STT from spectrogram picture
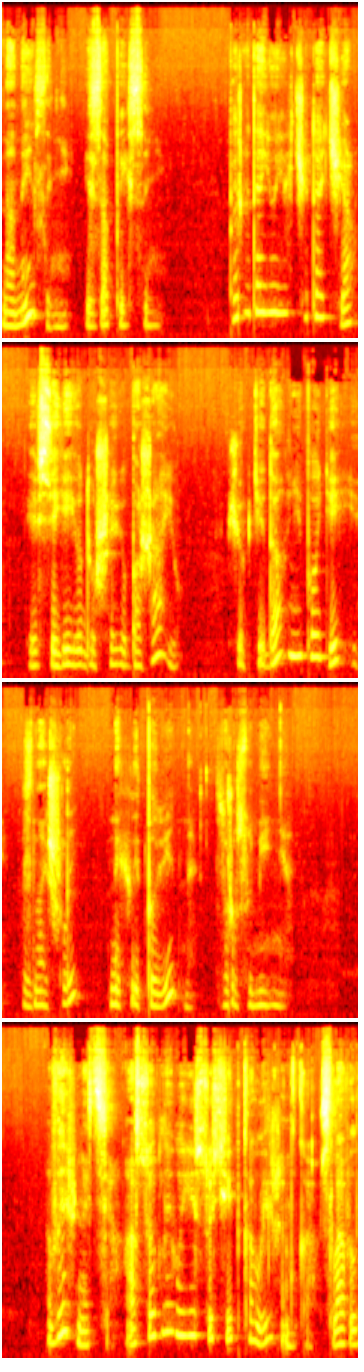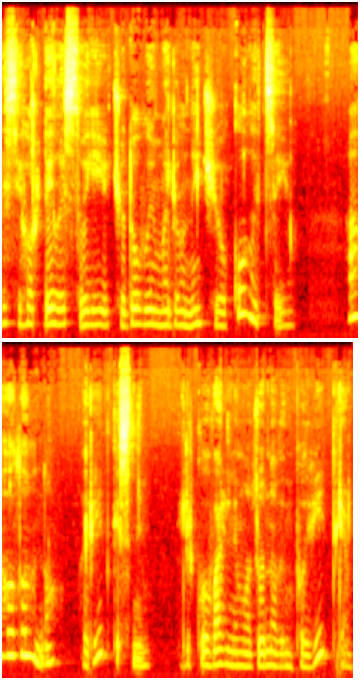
нанизані і записані. Передаю їх читачам і всією душею бажаю, щоб ті давні події знайшли в них відповідне зрозуміння. Вижниця, особливо її сусідка Виженка, славились і гордились своєю чудовою мальовничою околицею, а головно рідкісним лікувальним озоновим повітрям,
